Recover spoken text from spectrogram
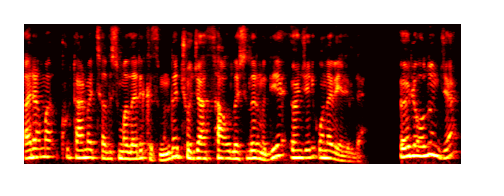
arama kurtarma çalışmaları kısmında çocuğa sağ ulaşılır mı diye öncelik ona verildi. Öyle olunca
